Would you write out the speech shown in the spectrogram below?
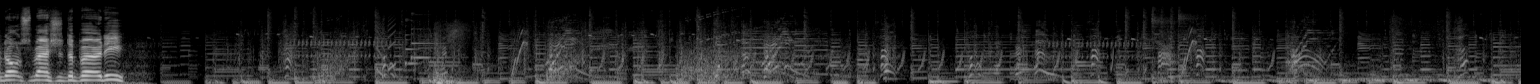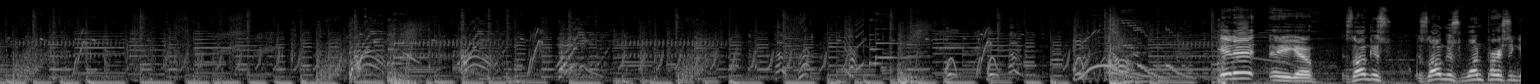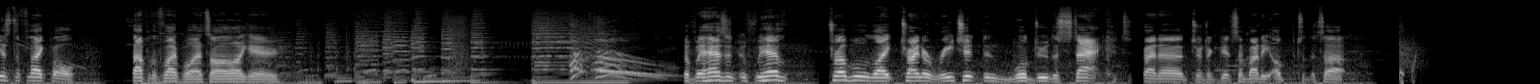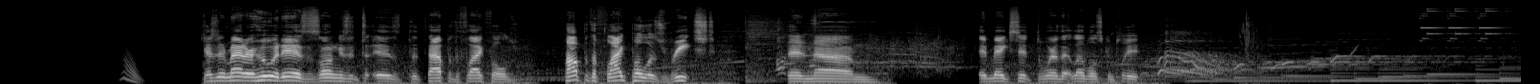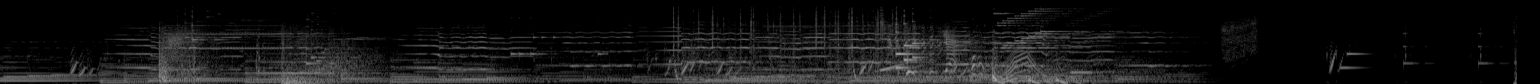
Don't smash the birdie. Get it? There you go. As long as as long as one person gets the flagpole, top of the flagpole, that's all I care. If it hasn't, if we have trouble like trying to reach it, then we'll do the stack to try to to, to get somebody up to the top. Doesn't matter who it is, as long as it is the top of the flagpole, top of the flagpole is reached, then um, it makes it where that level is complete.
